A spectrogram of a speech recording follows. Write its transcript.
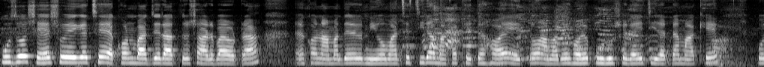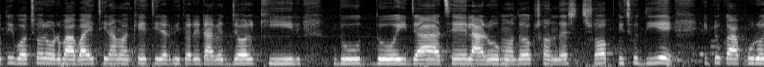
পুজো শেষ হয়ে গেছে, এখন বাজে রাত্র সাড়ে বারোটা। এখন আমাদের নিয়ম আছে চিরা মাখা খেতে হয়। এই তো আমাদের ঘরে পুরুষেরাই চিরাটা মাখে। প্রতি বছর ওর বাবাই চিরা মাখে। চিরার ভিতরে ডাবের জল, ক্ষীর, দুধ, দই যা আছে, লাড়ু, মোদক, সন্দেশ সব কিছু দিয়ে একটু কাপড়ও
